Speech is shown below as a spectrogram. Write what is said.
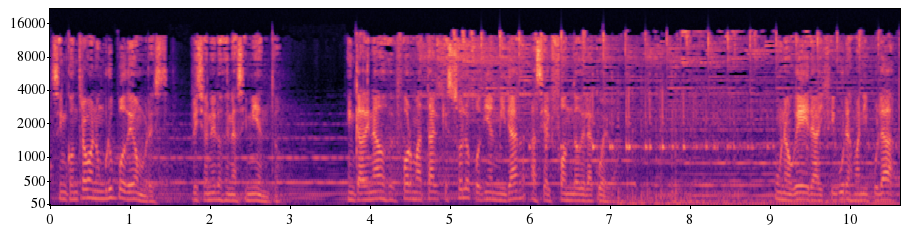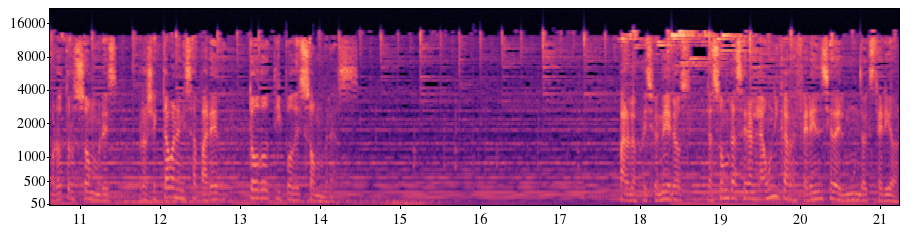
se encontraban un grupo de hombres, prisioneros de nacimiento, encadenados de forma tal que solo podían mirar hacia el fondo de la cueva. Una hoguera y figuras manipuladas por otros hombres proyectaban en esa pared todo tipo de sombras. Para los prisioneros, las sombras eran la única referencia del mundo exterior.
